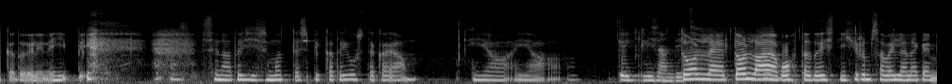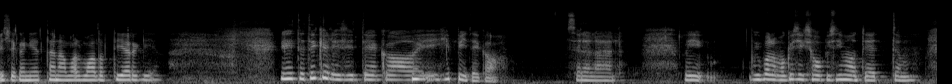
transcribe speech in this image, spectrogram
ikka tõeline hipi. sõna tõsises mõttes pikkade juustega ja, ja, ja kõik lisandid. tolle, tolle aja kohta tõesti hirmsa väljanägemisega, nii et tänaval vaadati järgi ja nii et te tegelesite ka hipidega sellel ajal või võib-olla ma küsiks hoopis niimoodi, et mm,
